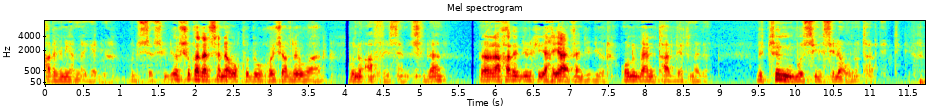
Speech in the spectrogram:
Halid'in yanına geliyor. Kudüs'e söylüyor. Şu kadar sene okuduğu hocalığı var. Bunu affetseniz filan. Mevlana Halid diyor ki Yahya Efendi diyor. Onu ben tard etmedim. Bütün bu silsile onu tard diyor.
